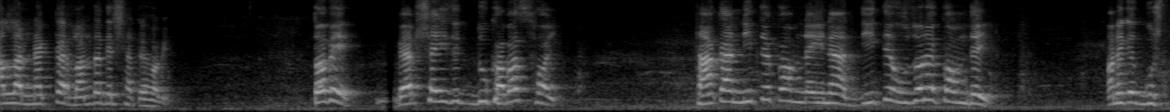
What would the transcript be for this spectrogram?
আল্লাহর নেককার বান্দাদের সাথে হবে। তবে ব্যবসায়ী যদি দুঃখাবাস হয়, টাকা নিতে কম নেই না, দিতে ওজনে কম দেই অনেকে গুস্ত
